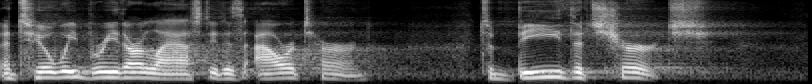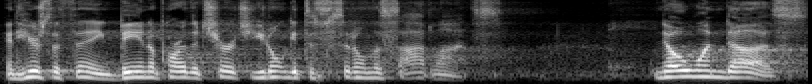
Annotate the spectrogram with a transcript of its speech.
Until we breathe our last, it is our turn to be the church. And here's the thing being a part of the church, you don't get to sit on the sidelines. No one does.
